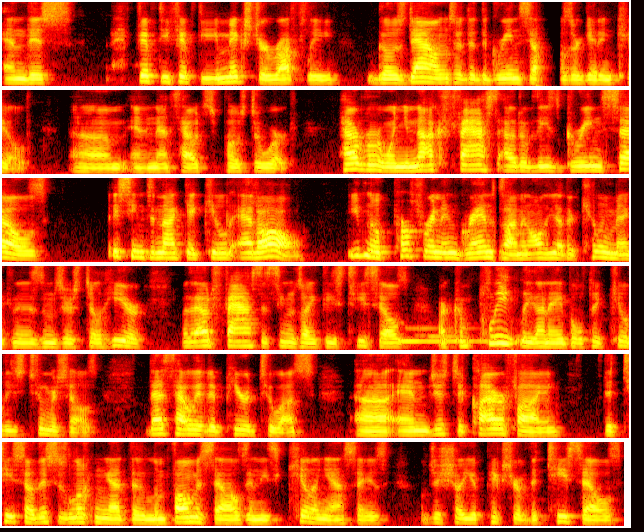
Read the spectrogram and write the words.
and this 50-50 mixture roughly goes down so that the green cells are getting killed. Um, and that's how it's supposed to work. However, when you knock fast out of these green cells, they seem to not get killed at all. Even though perforin and granzyme and all the other killing mechanisms are still here, without fast, it seems like these T cells are completely unable to kill these tumor cells. That's how it appeared to us. Uh, and just to clarify, the T, so this is looking at the lymphoma cells in these killing assays. I'll just show you a picture of the T cells.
